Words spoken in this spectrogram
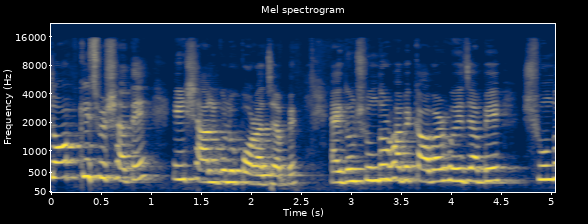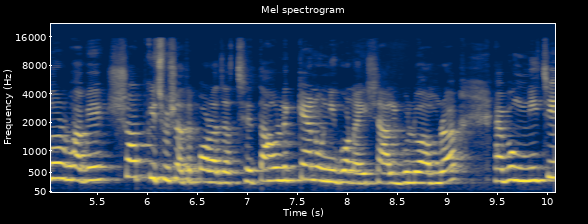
সব কিছুর সাথে এই শালগুলো পরা যাবে। একদম সুন্দরভাবে কাভার হয়ে যাবে, সুন্দরভাবে সব কিছুর সাথে পরা যাচ্ছে। তাহলে কেন নিব না এই শালগুলো আমরা? এবং নিচে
